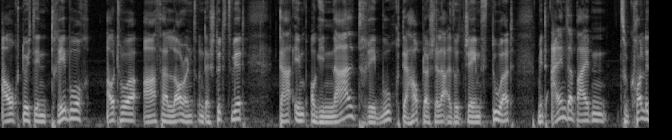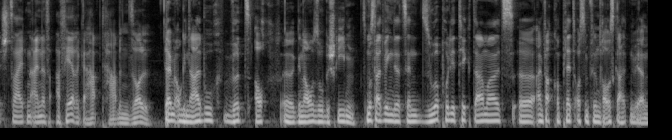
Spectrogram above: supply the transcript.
auch durch den Drehbuchautor Arthur Lawrence unterstützt wird, da im Originaldrehbuch der Hauptdarsteller, also James Stewart, mit einem der beiden zu College-Zeiten eine Affäre gehabt haben soll. Ja, im Originalbuch wird auch äh, genau so beschrieben. Es muss halt wegen der Zensurpolitik damals äh, einfach komplett aus dem Film rausgehalten werden.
